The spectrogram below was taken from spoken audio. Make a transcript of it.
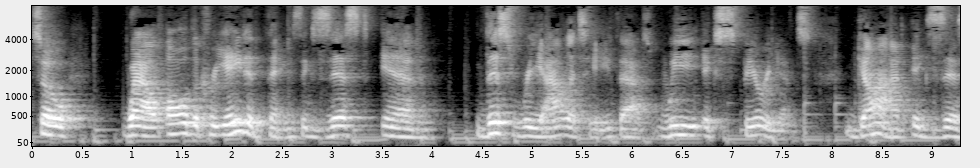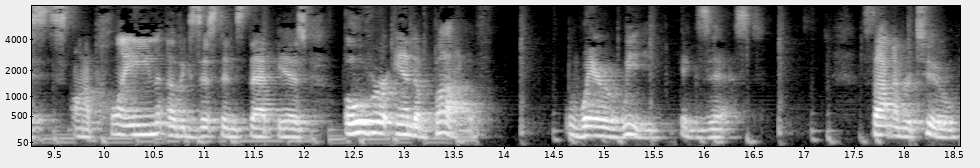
So while all the created things exist in this reality that we experience, God exists on a plane of existence that is over and above where we exist. Thought number two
